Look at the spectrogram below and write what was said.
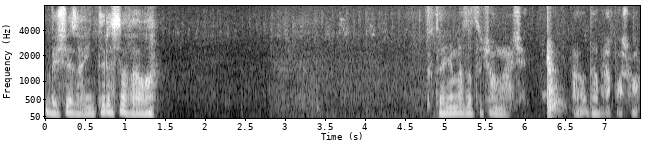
by się zainteresowała. Tutaj nie ma za co ciągnąć. O, dobra, poszło.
